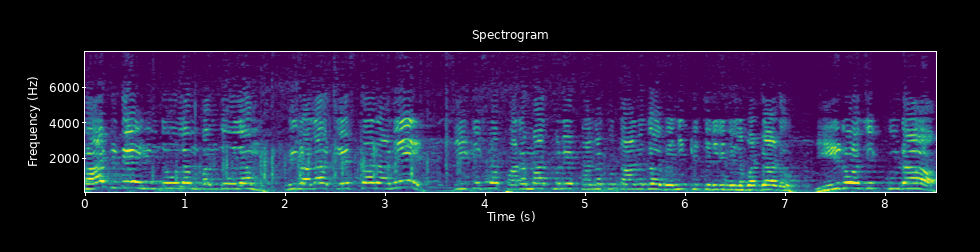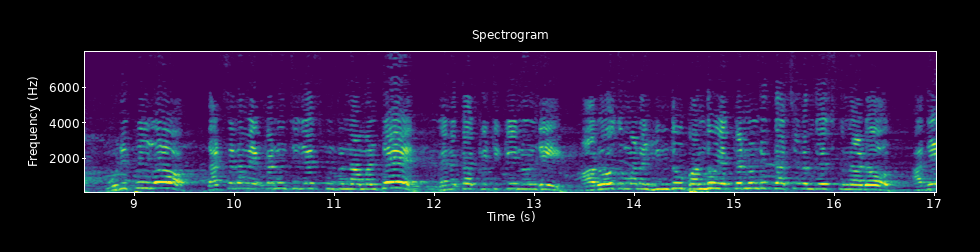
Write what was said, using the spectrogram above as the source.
దాటితే హిందువులం బంధువులం మీరు అలా చేస్తారని శ్రీకృష్ణ పరమాత్మనే తనకు తానుగా వెనక్కి తిరిగి నిలబడ్డాడు. ఈ రోజుకి కూడా ఉడిపిలో దర్శనం ఎక్కడి నుంచి చేసుకుంటున్నామంటే వెనక కిటికీ నుండి. ఆ రోజు మన హిందూ బంధువు ఎక్కడి నుండి దర్శనం చేసుకున్నాడో అదే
